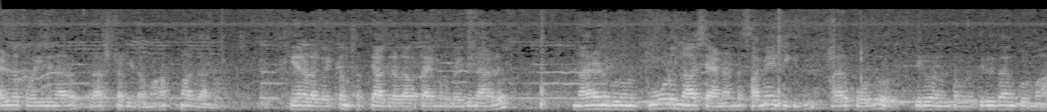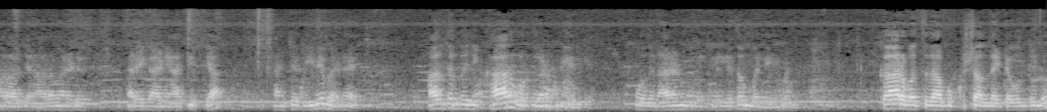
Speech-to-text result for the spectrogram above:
ಐದಕ್ಕ ವೈದಿನಾರು ರಾಷ್ಟ್ರಪಿತ ಮಹಾತ್ಮ ಗಾಂಧಿ, ಕೇರಳ ವೈಕಂ ಸತ್ಯಾಗ್ರಹ ಟೈಮ್ ವೈದಿನಾರು ನಾರಾಯಣ ಗುರುನ ತೋಡು ಆಸೆ ಅಣ್ಣ ಸಮಯ ದಿಗಿದಿ ಆರ್ಕೋದು ತಿರುವನಂತಪುರ ತಿರುವಿದಾಂಕೂರು ಮಹಾರಾಜನ ಅರಮನೆಡು ಅರೆಗಾಣಿ ಆತಿಥ್ಯ ಅಂಚದ ಇದೇ ಬರ್ರೆ ಆಯ್ತು. ಆಲ್ತರದಲ್ಲಿ ಕಾರ್ ಹೊಡೆದು ಗಡಪುಡಿಯರಿಗೆ ಹೋದ ನಾರಾಯಣ ಗುರು ಎಲ್ಲಿ ತಂಬಲ್ಲಿ ಕಾರ್ ಬತ್ತದ ಬುಕ್ ಸ್ಟಾಲ್ ದೈಟ ಒಂದು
